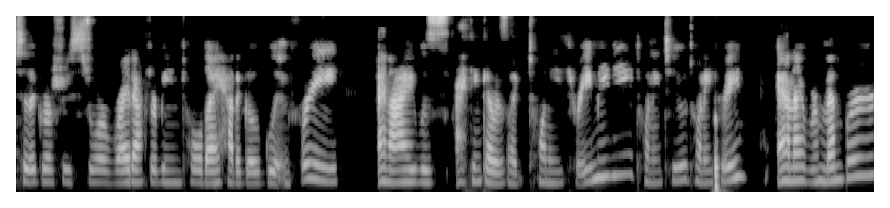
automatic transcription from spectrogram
to the grocery store right after being told I had to go gluten free. And I was, I think I was like 23, maybe 22, 23. And I remember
